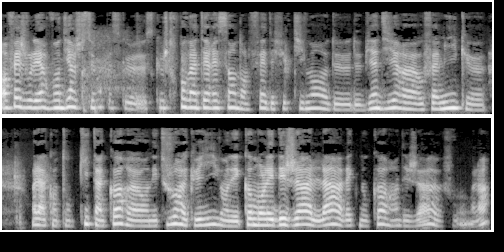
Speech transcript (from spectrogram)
en fait, je voulais rebondir justement parce que ce que je trouve intéressant dans le fait effectivement de, de bien dire aux familles que voilà, quand on quitte un corps, euh, on est toujours accueilli. On est comme on l'est déjà là avec nos corps, hein, déjà. Voilà,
